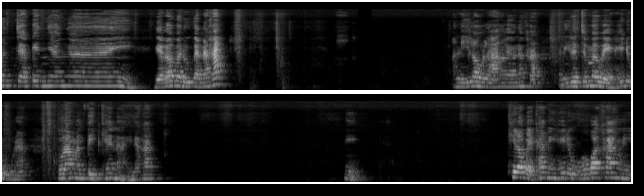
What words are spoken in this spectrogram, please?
มันจะเป็นยังไง เดี๋ยวเรามาดูกันนะคะ อันนี้เราล้างแล้วนะคะ อันนี้เราจะมาแหวกให้ดูนะ ว่ามันติดแค่ไหนนะคะ นี่ ที่เราแหวกข้างนี้ให้ดูเพราะว่าข้างนี้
